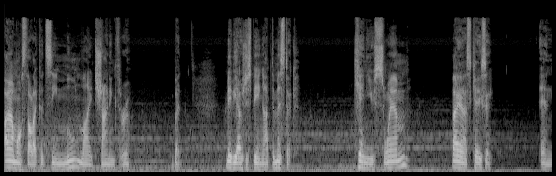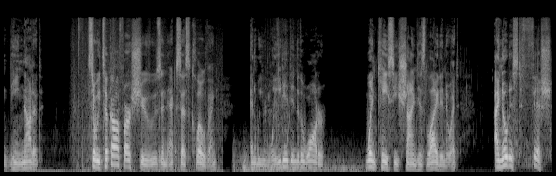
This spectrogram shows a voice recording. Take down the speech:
I almost thought I could see moonlight shining through, but maybe I was just being optimistic. Can you swim? I asked Casey and he nodded. So we took off our shoes and excess clothing, and we waded into the water. When Casey shined his light into it, I noticed fish.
